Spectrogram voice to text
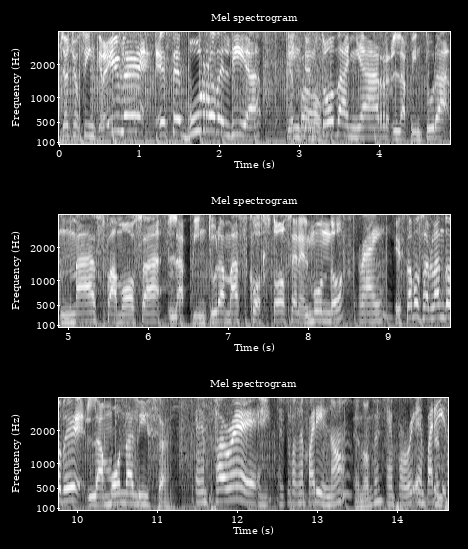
Muchachos, increíble. Este burro del día intentó dañar la pintura más famosa, la pintura más costosa en el mundo. Right. Estamos hablando de la Mona Lisa. En París. Esto pasa en París, ¿no? ¿En dónde? En, París. en París.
